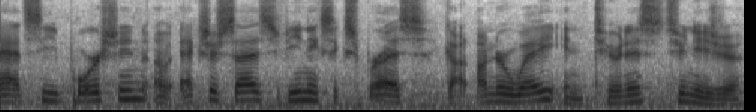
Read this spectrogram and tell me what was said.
at sea portion of Exercise Phoenix Express got underway in Tunis, Tunisia.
